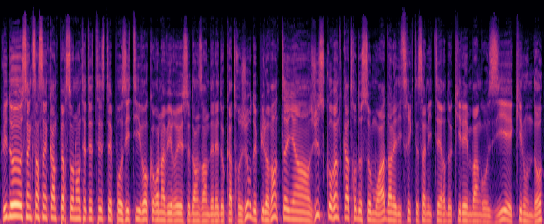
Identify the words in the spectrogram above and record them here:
Plus de 550 personnes ont été testées positives au coronavirus dans un délai de 4 jours depuis le 21 jusqu'au 24 de ce mois dans les districts sanitaires de Kirembangozi et Kirundo.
